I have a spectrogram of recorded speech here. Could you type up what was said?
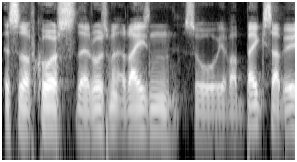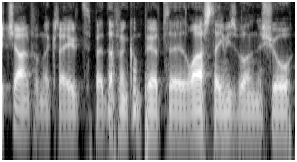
This is, of course, the Rosemont Horizon, so we have a big Sabu chant from the crowd, a bit different compared to the last time he's been on the show.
